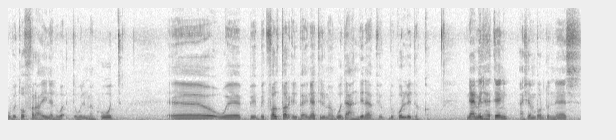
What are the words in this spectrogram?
وبتوفر علينا الوقت والمجهود آه، وبتفلتر البيانات الموجودة عندنا بكل دقة. نعملها تاني عشان برضو الناس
